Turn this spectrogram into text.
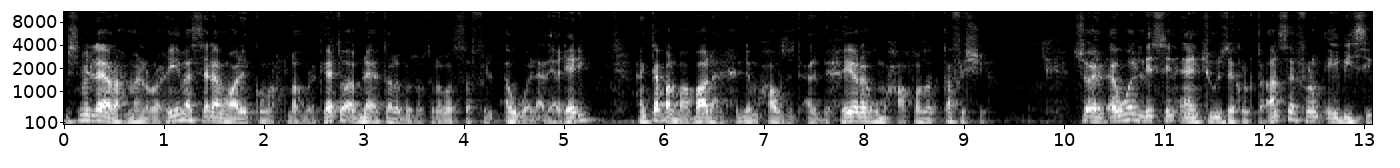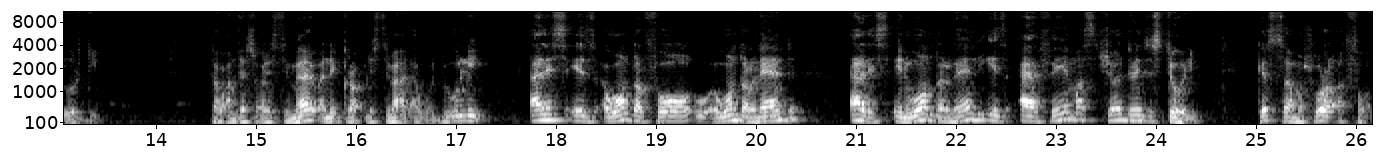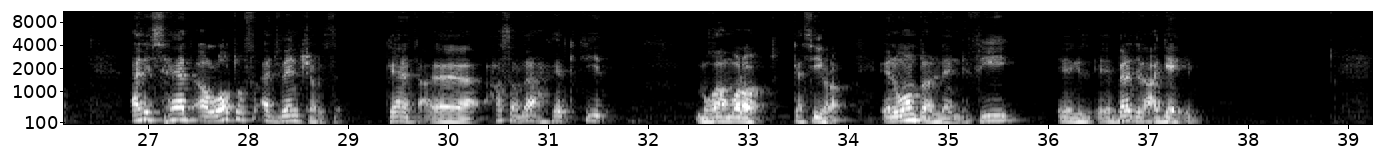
بسم الله الرحمن الرحيم. السلام عليكم ورحمة الله وبركاته. أبناء طلبة وطلبات الصف الأول الإعدادي. هنكمل مع بعض هنحل محافظة البحيرة ومحافظة كفر الشيخ. السؤال الأول listen and choose the correct answer from A, B, C or D. طبعا ده سؤال استماع يبقى نقرأ الاستماع الأول. بيقول لي Alice is a wonderful wonderland. Alice in Wonderland is a famous children's story. قصة مشهورة للأطفال. Alice had a lot of adventures. كانت آه، حصل لها حاجات كتير مغامرات كثيرة. In Wonderland في آه، بلد العجائب.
